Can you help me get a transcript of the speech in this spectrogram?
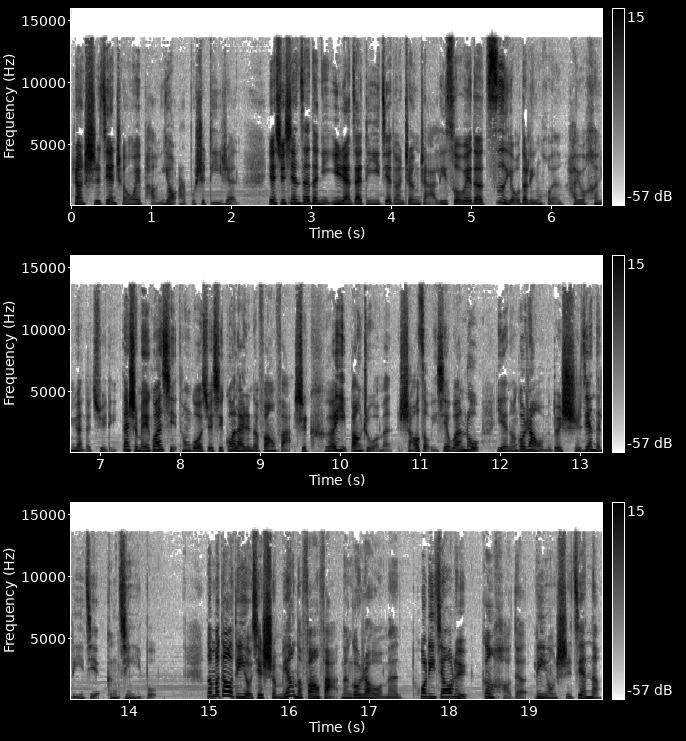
让时间成为朋友而不是敌人。也许现在的你依然在第一阶段挣扎，离所谓的自由的灵魂还有很远的距离。但是没关系，通过学习过来人的方法，是可以帮助我们少走一些弯路，也能够让我们对时间的理解更进一步。那么，到底有些什么样的方法能够让我们脱离焦虑，更好的利用时间呢？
